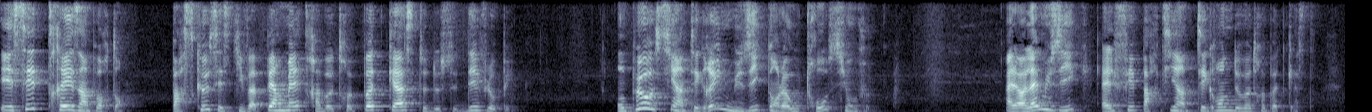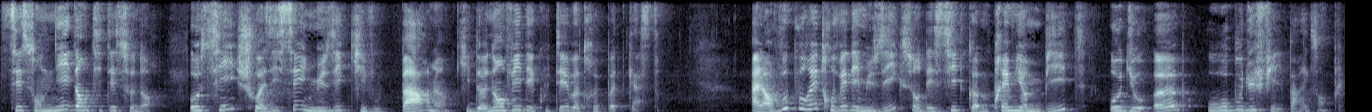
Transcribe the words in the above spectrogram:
Et c'est très important, parce que c'est ce qui va permettre à votre podcast de se développer. On peut aussi intégrer une musique dans la outro si on veut. Alors la musique, elle fait partie intégrante de votre podcast. C'est son identité sonore. Aussi, choisissez une musique qui vous parle, qui donne envie d'écouter votre podcast. Alors vous pourrez trouver des musiques sur des sites comme Premium Beat, Audio Hub ou Au bout du fil par exemple.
